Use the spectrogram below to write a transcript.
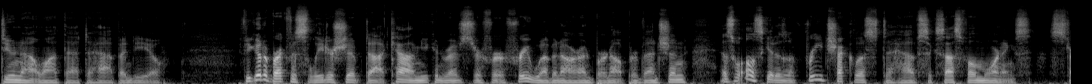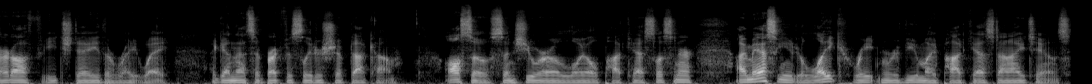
do not want that to happen to you. If you go to breakfastleadership.com, you can register for a free webinar on burnout prevention, as well as get as a free checklist to have successful mornings. Start off each day the right way. Again, that's at breakfastleadership.com. Also, since you are a loyal podcast listener, I'm asking you to like, rate, and review my podcast on iTunes.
